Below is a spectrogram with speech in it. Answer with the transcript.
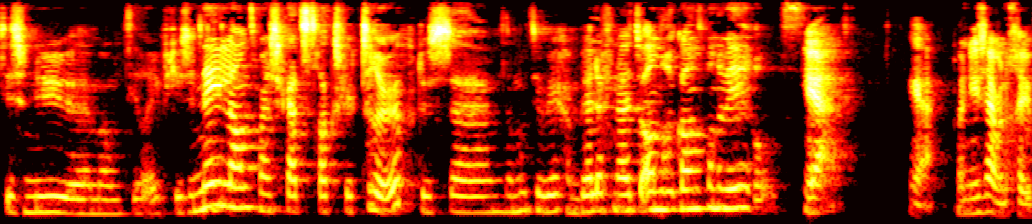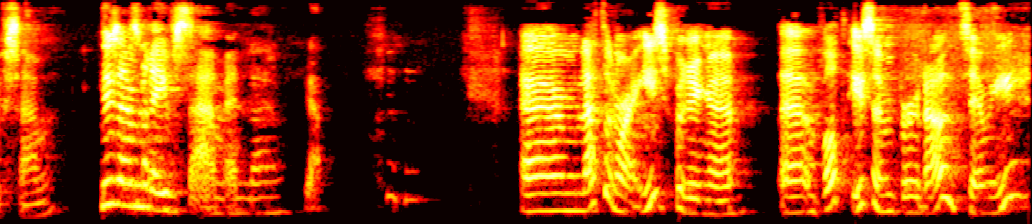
Ze is nu uh, momenteel eventjes in Nederland, maar ze gaat straks weer terug. Dus uh, dan moeten we weer gaan bellen vanuit de andere kant van de wereld. Ja, ja. maar nu zijn we nog even samen. Nu zijn we nog even samen en ja. um, laten we maar inspringen. wat is een burn-out, Sammy?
